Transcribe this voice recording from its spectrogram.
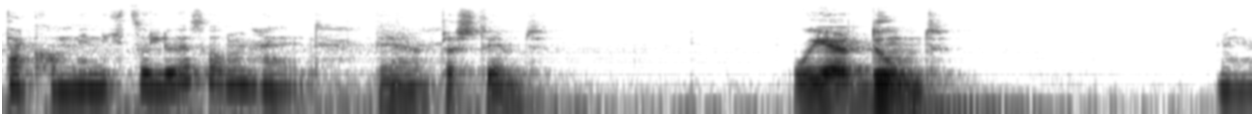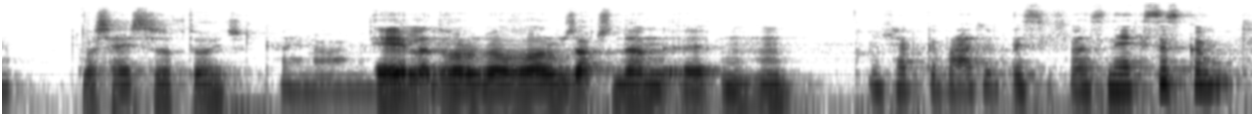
da kommen wir nicht zu Lösungen halt. Ja, das stimmt. We are doomed. Ja, Was heißt das auf Deutsch? keine Ahnung. Ella, warum, warum sagst du dann, äh, mhm? Ich habe gewartet, bis was nächstes kommt.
